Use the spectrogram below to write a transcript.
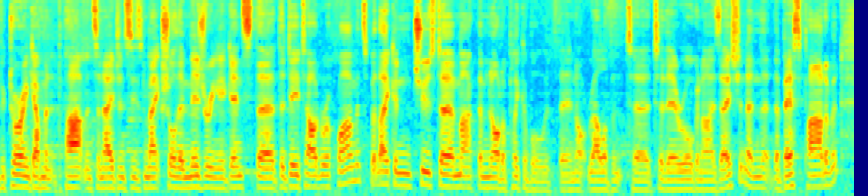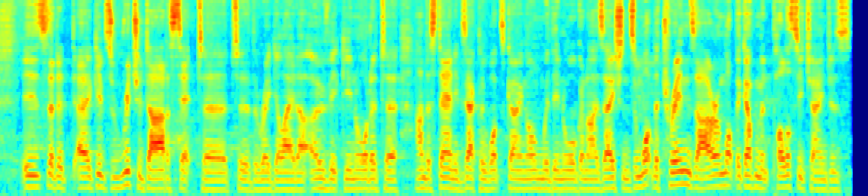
Victorian government departments and agencies to make sure they're measuring against the, the detailed requirements, but they can choose to mark them not applicable if they're not relevant to, to their organisation. And the, the, best part of it is that it uh, gives a richer data set to, to the regulator, OVIC, in order to understand exactly what's going on within organisations and what the trends are and what the government policy changes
